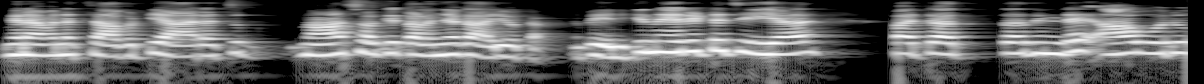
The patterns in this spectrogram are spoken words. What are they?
ഇങ്ങനെ അവനെ ചവിട്ടി അരച്ച് നാശമാക്കി കളഞ്ഞ കാര്യമൊക്കെ. അപ്പൊ എനിക്ക് നേരിട്ട് ചെയ്യാൻ പറ്റാത്തതിന്റെ ആ ഒരു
